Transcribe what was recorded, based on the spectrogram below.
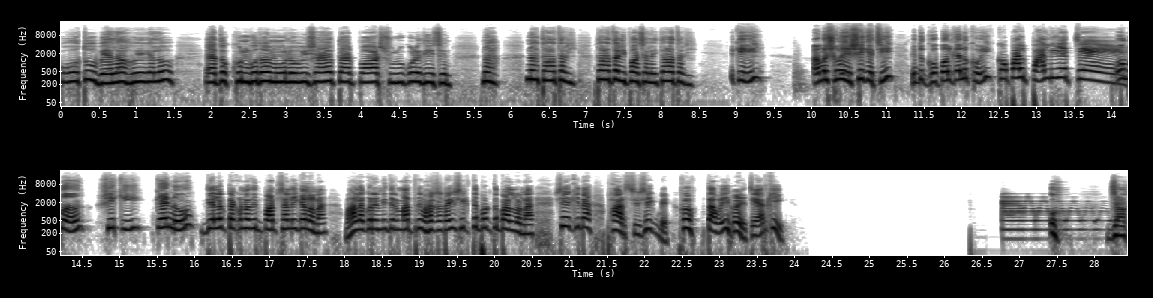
কত বেলা হয়ে গেল। এতক্ষণ বোধহয় মৌলভী সাহেব তার পাঠ শুরু করে দিয়েছেন। না না তাড়াতাড়ি তাড়াতাড়ি পা চালাই তাড়াতাড়ি। কি? আমরা সবাই এসে গেছি কিন্তু গোপাল গেল কই? কপাল পালিয়েছে। ও মা সে কি কেন যে লোকটা কোনোদিন পাঠশালায় গেল না ভালো করে নিজের মাতৃভাষাটাই শিখতে পড়তে পারলো না সে কিনা ফার্সি শিখবে হুঁ, তাই হয়েছে আর কি ওহ যাক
